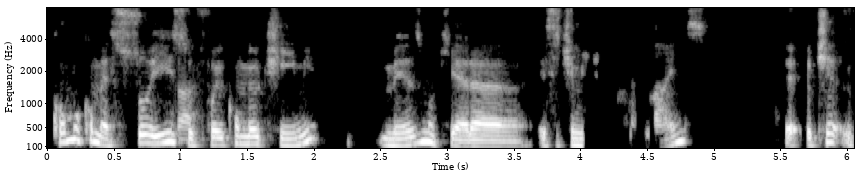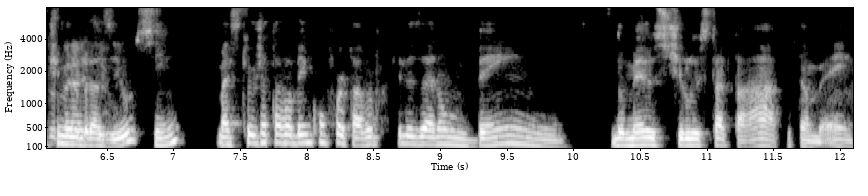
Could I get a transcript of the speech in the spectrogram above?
como começou isso tá. foi com o meu time mesmo, que era esse time de lines. Eu, eu tinha o time no Brasil, sim, mas que eu já estava bem confortável porque eles eram bem do meu estilo startup também.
